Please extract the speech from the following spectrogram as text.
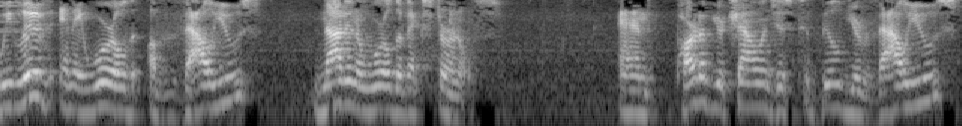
We live in a world of values, not in a world of externals. And part of your challenge is to build your values,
